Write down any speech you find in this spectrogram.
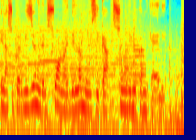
e la supervisione del suono e della musica sono di Luca Micheli.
